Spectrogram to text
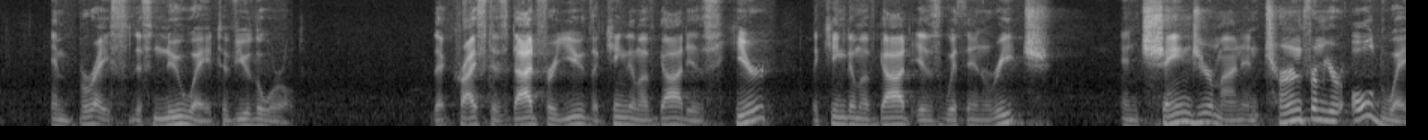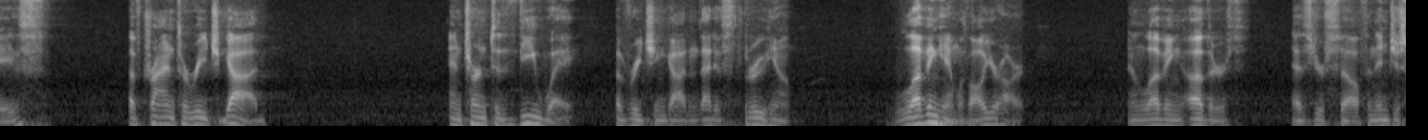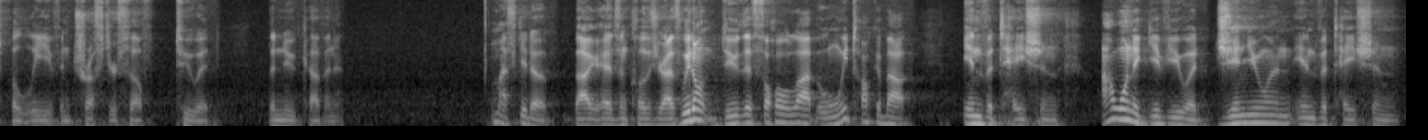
embrace this new way to view the world. That Christ has died for you, the kingdom of God is here, the kingdom of God is within reach, and change your mind and turn from your old ways of trying to reach God and turn to the way of reaching God, and that is through Him. Loving Him with all your heart and loving others as yourself, and then just believe and trust yourself to it, the new covenant. I'm ask you to bow your heads and close your eyes. We don't do this a whole lot, but when we talk about invitation, I want to give you a genuine invitation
